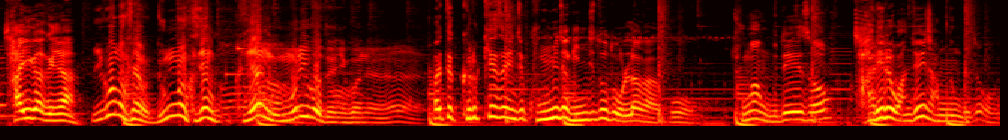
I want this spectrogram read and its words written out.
자기가 그냥 이거는 그냥 눈물 그냥 그냥 눈물이거든 이거는. 하여튼 그렇게 해서 이제 국민적 인지도도 올라가고 중앙 무대에서 자리를 완전히 잡는 거죠.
